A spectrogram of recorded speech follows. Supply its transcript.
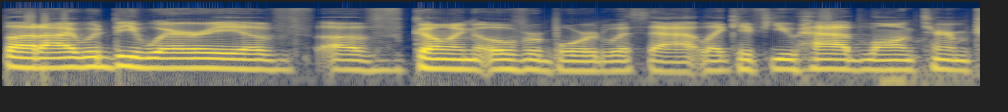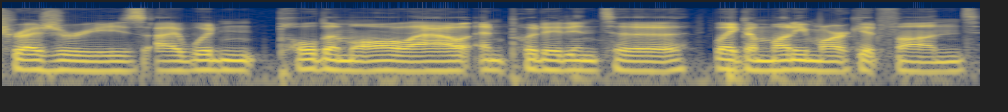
But i would be wary of of going overboard with that. Like if you had long-term treasuries i wouldn't pull them all out and put it into like a money market fund.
